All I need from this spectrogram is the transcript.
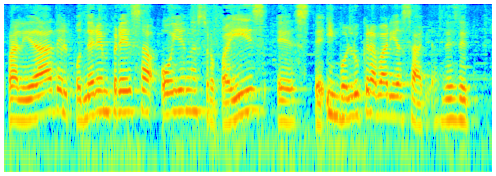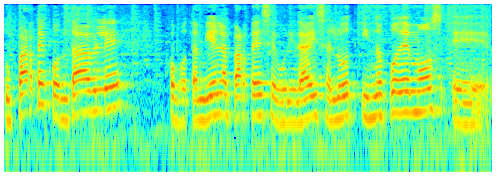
En realidad, el poner empresa hoy en nuestro país este, involucra varias áreas, desde tu parte contable, como también la parte de seguridad y salud, y no podemos eh,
